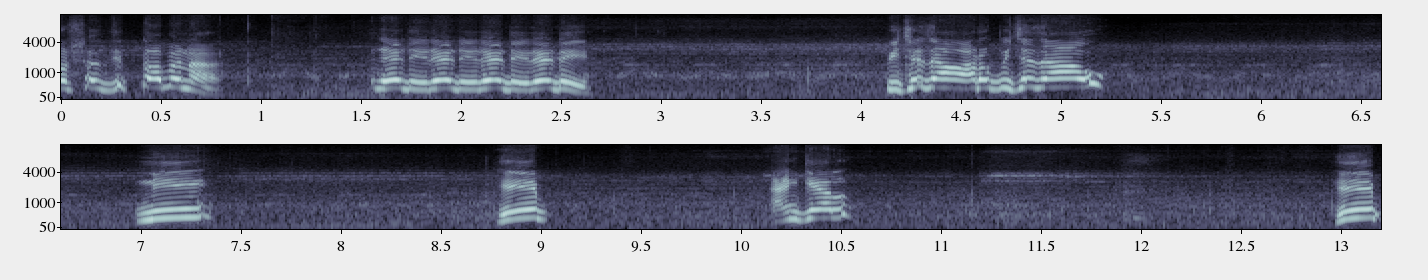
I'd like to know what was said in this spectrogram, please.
ওর সাথে জিততে হবে না। রেডি রেডি রেডি রেডি পিছে যাও আরও পিছে যাও। Knee hip ankle hip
